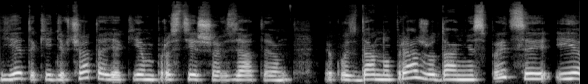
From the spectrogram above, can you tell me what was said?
Є такі дівчата, яким простіше взяти якусь дану пряжу, дані спиці і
